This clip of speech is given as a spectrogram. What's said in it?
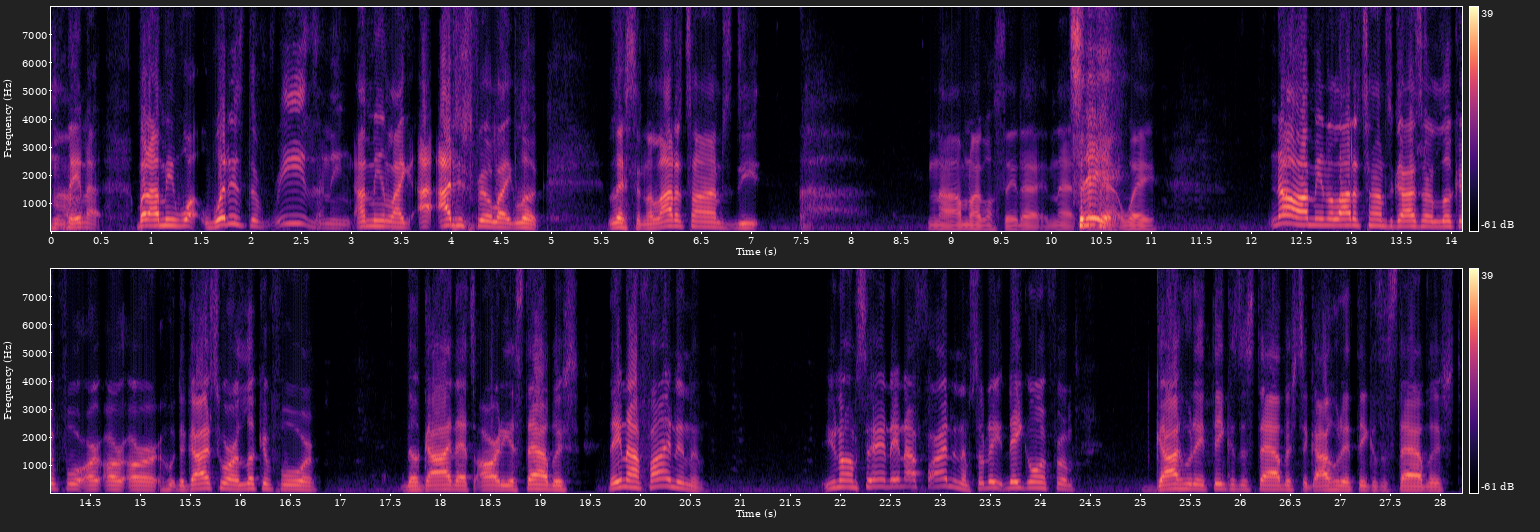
no. They not but I mean what what is the reasoning? I mean, like I, I just feel like look, listen, a lot of times the nah, I'm not gonna say that in that, Say in that way. No, I mean a lot of times guys are looking for or or, or who, the guys who are looking for the guy that's already established, They're not finding them. You know what I'm saying? They're not finding them. So they they going from guy who they think is established to guy who they think is established,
